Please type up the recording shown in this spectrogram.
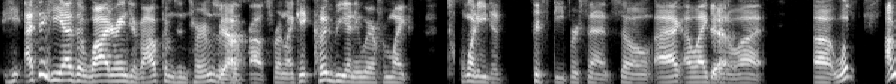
he I think he has a wide range of outcomes in terms of yeah. routes run. Like it could be anywhere from like 20 to 50%. So I, I like yeah. that a lot. Uh what I'm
